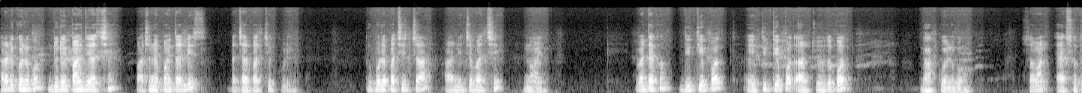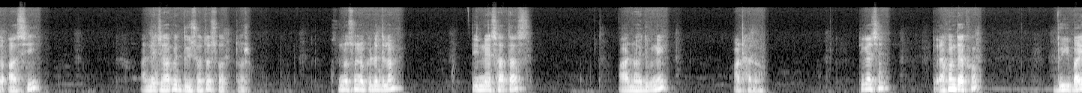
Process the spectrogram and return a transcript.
কাটারি করে নেব, দুটোই পাঁচ দিয়ে যাচ্ছে পাঁচনে পঁয়তাল্লিশ আর চার পাচ্ছি কুড়ি। উপরে পাচ্ছি চার, আর নিচে পাচ্ছি নয়। এবার দেখো, দ্বিতীয় পদ, এই তৃতীয় পদ আর চতুর্থ পদ ভাগ করে নেব। সমান একশত আশি আর নিচে হবে দুইশত সত্তর। শূন্য শূন্য কেটে দিলাম। তিন নয় সাতাশ আর নয় দুগুনি আঠারো। ঠিক আছে? তো এখন দেখো, দুই বাই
